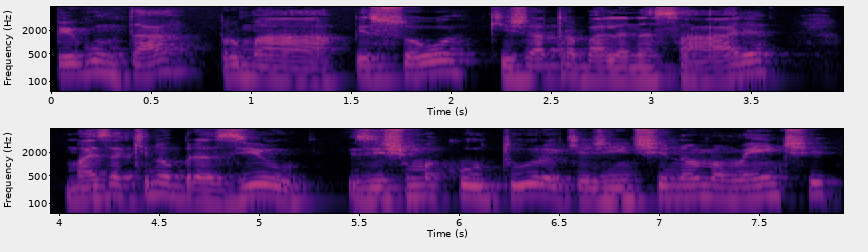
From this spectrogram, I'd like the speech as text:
perguntar para uma pessoa que já trabalha nessa área, mas aqui no Brasil existe uma cultura que a gente normalmente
